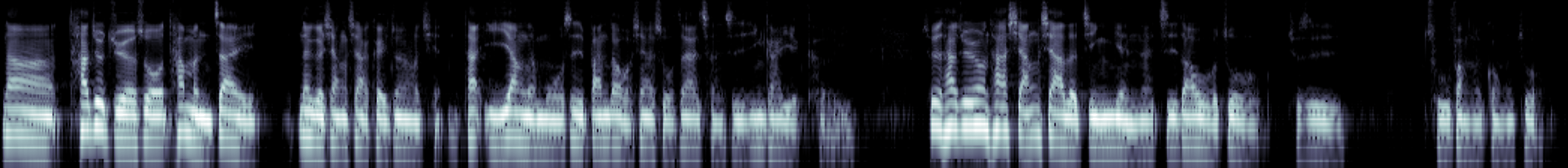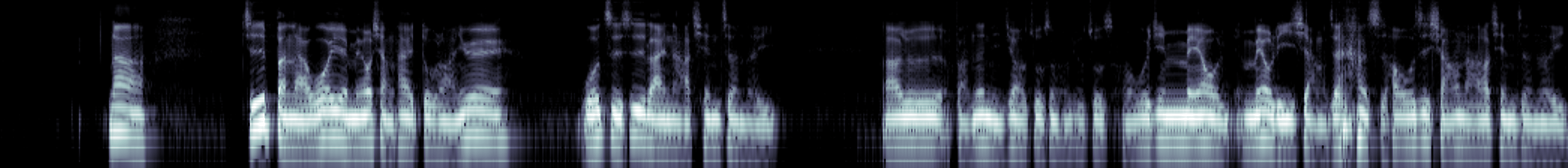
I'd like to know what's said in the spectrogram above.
那他就觉得说他们在那个乡下可以赚到钱，他一样的模式搬到我现在所在的城市应该也可以，所以他就用他乡下的经验来指导我做就是厨房的工作。那其实本来我也没有想太多啦，因为我只是来拿签证而已。然后就是反正你叫我做什么就做什么，我已经没有没有理想在那时候，我只想要拿到签证而已。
